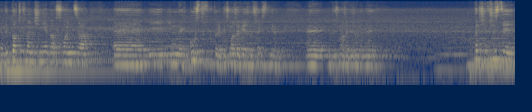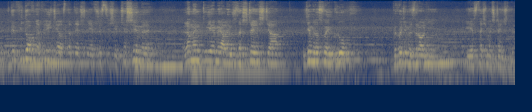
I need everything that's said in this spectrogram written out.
żeby dotknąć nieba, słońca e, i innych bóstw, w które być może wierzył Szekspir e, i być może wierzymy my. Wtedy się wszyscy, gdy widownia wyjdzie ostatecznie, wszyscy się cieszymy, lamentujemy, ale już ze szczęścia. Idziemy do swoich grup, wychodzimy z roli i jesteśmy szczęśliwi.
